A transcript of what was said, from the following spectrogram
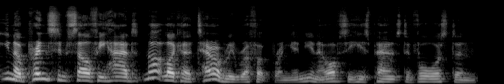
you know, Prince himself, he had not like a terribly rough upbringing. You know, obviously his parents divorced and,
